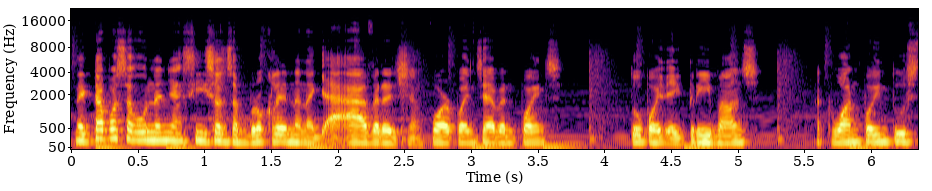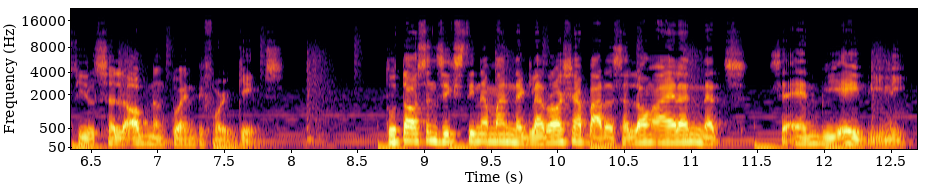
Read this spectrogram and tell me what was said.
Nagtapos ang unang niyang season sa Brooklyn na nag-a-average ng 4.7 points, 2.8 rebounds, at 1.2 steals sa loob ng 24 games. 2016 naman naglaro siya para sa Long Island Nets sa NBA D-League.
